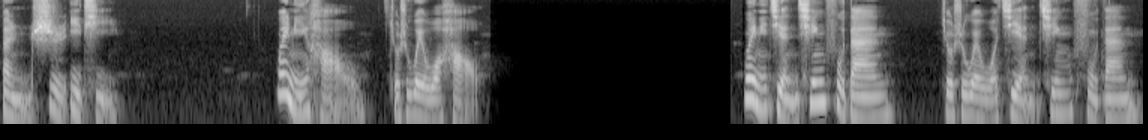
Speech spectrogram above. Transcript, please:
本是一体。为你好，就是为我好；为你减轻负担，就是为我减轻负担。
